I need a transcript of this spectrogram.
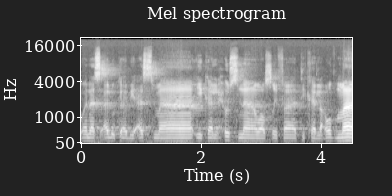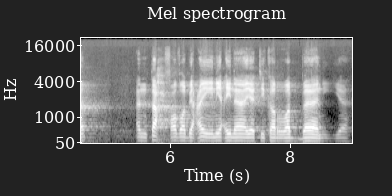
ونسألك بأسمائك الحسنى وصفاتك العظمى. أن تحفظ بعين عنايتك الربانية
